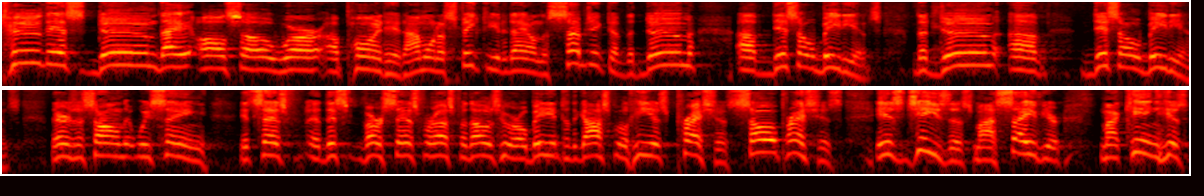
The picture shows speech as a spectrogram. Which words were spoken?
to this doom they also were appointed. I want to speak to you today on the subject of the doom of disobedience. The doom of disobedience. There's a song that we sing. It says, uh, this verse says for us, for those who are obedient to the gospel, He is precious. So precious is Jesus, my Savior, my King. His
